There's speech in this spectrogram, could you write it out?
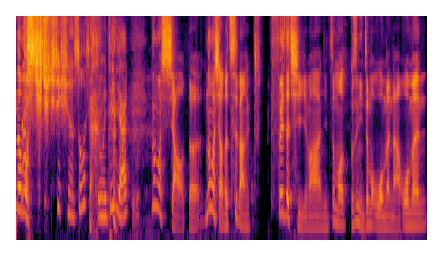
那么谢谢缩小成为肩胛骨。那么小的那么小的翅膀飞得起吗？你这么不是你这么我们呐、我们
